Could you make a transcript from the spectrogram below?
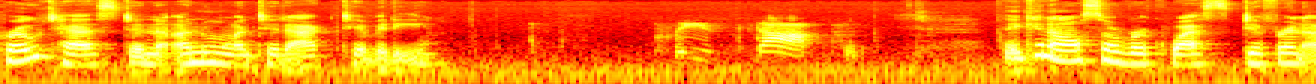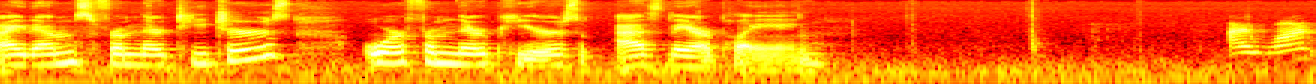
protest an unwanted activity. Please stop. They can also request different items from their teachers or from their peers as they are playing. I want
